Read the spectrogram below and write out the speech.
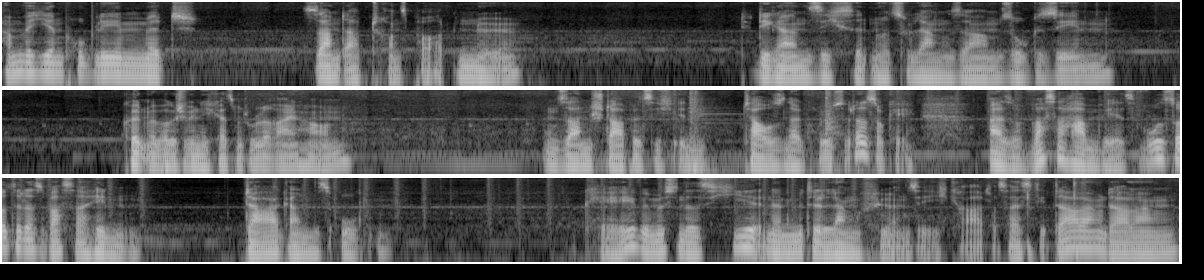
Haben wir hier ein Problem mit Sandabtransport? Nö. Die Dinger an sich sind nur zu langsam, so gesehen. Könnten wir aber Geschwindigkeitsmodule reinhauen. Und Sand stapelt sich in tausender Größe. Das ist okay. Also, Wasser haben wir jetzt. Wo sollte das Wasser hin? Da ganz oben. Okay, wir müssen das hier in der Mitte lang führen, sehe ich gerade. Das heißt, geht da lang, da lang,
